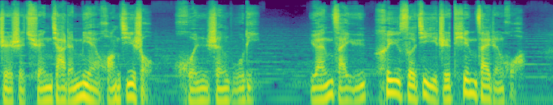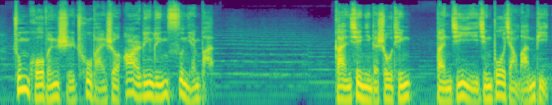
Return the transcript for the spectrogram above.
致使全家人面黄肌瘦，浑身无力。原载于《黑色记忆之天灾人祸》，中国文史出版社二零零四年版。感谢您的收听，本集已经播讲完毕。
